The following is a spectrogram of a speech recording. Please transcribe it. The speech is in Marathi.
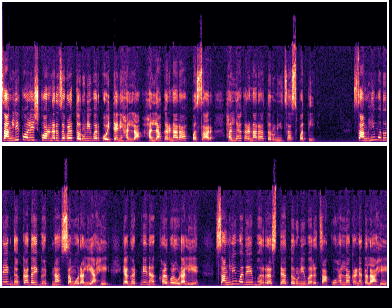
सांगली कॉलेज कॉर्नर जवळ तरुणीवर कोयत्याने हल्ला. हल्ला करणारा पसार हल्ला करणारा तरुणीचाच पती. सांगलीमधून एक धक्कादायक घटना समोर आली आहे. या घटनेनं खळबळ उडाली आहे सांगलीमध्ये भर रस्त्यात तरुणीवर चाकू हल्ला करण्यात आला आहे.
